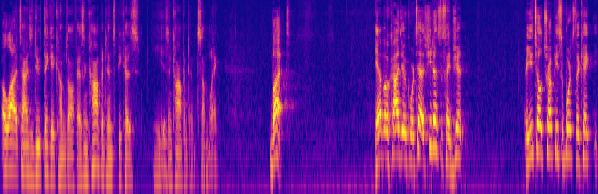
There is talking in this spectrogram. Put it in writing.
a lot of times I do think it comes off as incompetence because he is incompetent some way. But you have Ocasio Cortez. She does the same shit. Are you tell Trump he supports the K?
